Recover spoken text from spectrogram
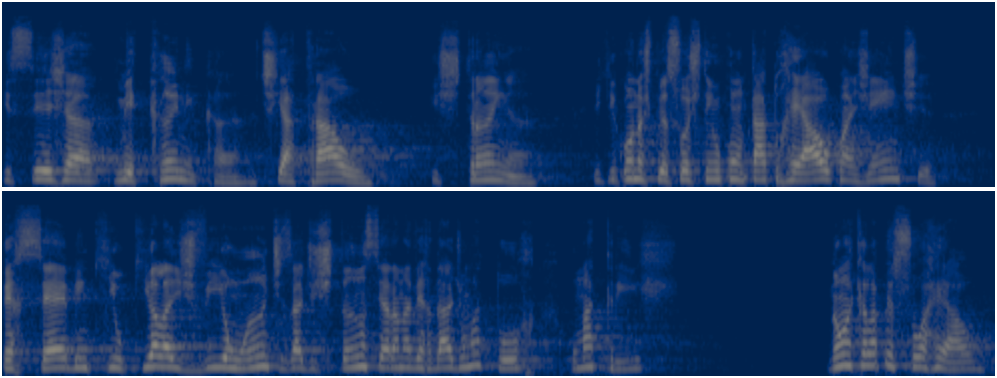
que seja mecânica, teatral, estranha, e que quando as pessoas têm um contato real com a gente, percebem que o que elas viam antes à distância era na verdade um ator, uma atriz, não aquela pessoa real.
